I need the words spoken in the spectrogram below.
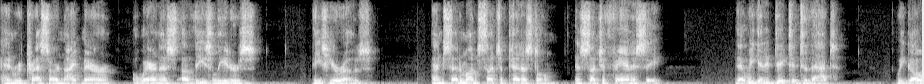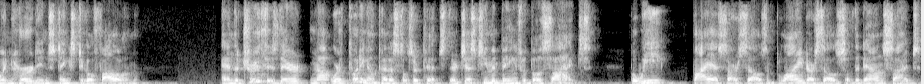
and repress our nightmare awareness of these leaders, these heroes, and set them on such a pedestal and such a fantasy that we get addicted to that. We go in herd instincts to go follow them. And the truth is, they're not worth putting on pedestals or pits. They're just human beings with both sides. But we bias ourselves and blind ourselves of the downsides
